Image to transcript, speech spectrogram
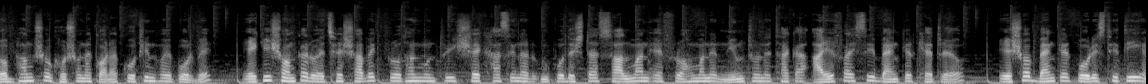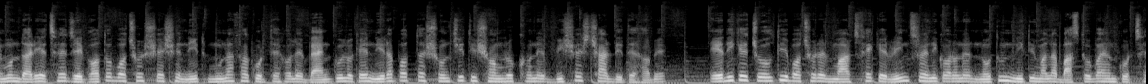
লভ্যাংশ ঘোষণা করা কঠিন হয়ে পড়বে। একই শঙ্কা রয়েছে সাবেক প্রধানমন্ত্রী শেখ হাসিনার উপদেষ্টা সালমান এফ রহমানের নিয়ন্ত্রণে থাকা আইএফআইসি ব্যাংকের ক্ষেত্রেও এসব ব্যাংকের পরিস্থিতি এমন দাঁড়িয়েছে যে গত বছর শেষে নিট মুনাফা করতে হলে ব্যাংকগুলোকে নিরাপত্তা সঞ্চিতি সংরক্ষণে বিশেষ ছাড় দিতে হবে। এদিকে চলতি বছরের মার্চ থেকে ঋণ শ্রেণীকরণের নতুন নীতিমালা বাস্তবায়ন করছে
